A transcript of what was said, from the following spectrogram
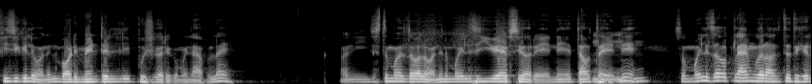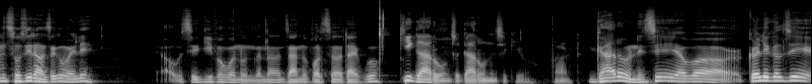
फिजिकली भन्दा पनि बडी मेन्टल्ली पुस गरेको मैले आफूलाई। अनि जस्तै मैले तपाईँलाई भने मैले चाहिँ युएफसीहरू हेर्ने यताउता हेर्ने। सो मैले जब क्लाइम्ब गरेर आउँछु त्यतिखेर पनि सोचिरहेको छु कि मैले। अब चाहिँ गिभ अप गर्नु हुँदैन जानुपर्छ टाइपको के। गाह्रो हुन्छ? गाह्रो हुने चाहिँ के हो पार्ट गाह्रो हुने चाहिँ अब कहिले कहिले चाहिँ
